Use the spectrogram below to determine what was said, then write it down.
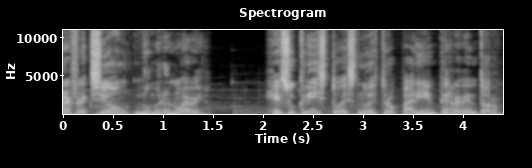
Reflexión número 9. Jesucristo es nuestro pariente redentor.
